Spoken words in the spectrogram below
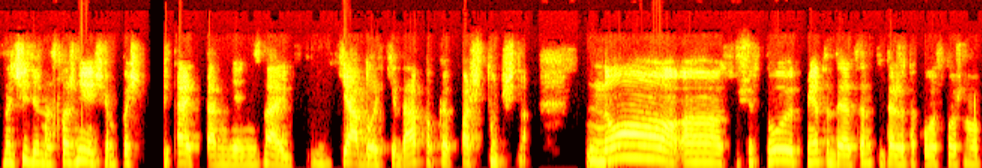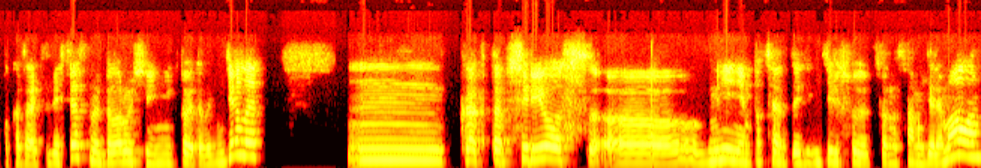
значительно сложнее, чем посчитать, там, я не знаю, яблоки, да, поштучно. Но э, существуют методы оценки даже такого сложного показателя. Естественно, в Беларуси никто этого не делает. Как-то всерьез э, мнением пациента интересуются на самом деле мало.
